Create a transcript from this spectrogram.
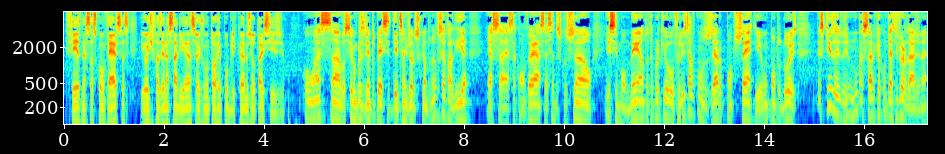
fez nessas conversas e hoje fazendo essa aliança junto ao Republicanos e ao Tarcísio. Com essa, você como presidente do PSD de São José dos Campos, como você avalia essa, essa conversa, essa discussão, esse momento, até porque o Feliz estava com 0,7, 1,2. Pesquisa, a gente nunca sabe o que acontece de verdade, né?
